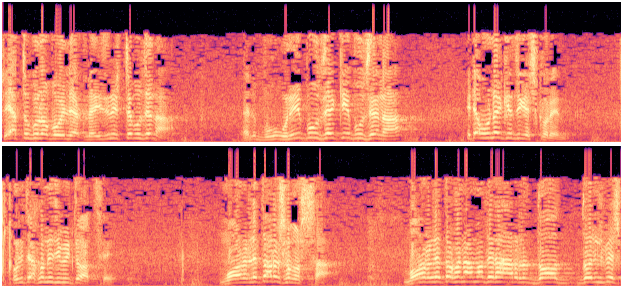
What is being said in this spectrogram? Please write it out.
সে এতগুলো বই লেখলো, এই জিনিসটা বুঝে না? উনি বুঝে কি বুঝে না, এটা ওনাকে জিজ্ঞেস করেন। উনি তো এখনই জীবিত আছে। মরলে তো আরও সমস্যা। মরলে তখন আমাদের আর দলিল পেশ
